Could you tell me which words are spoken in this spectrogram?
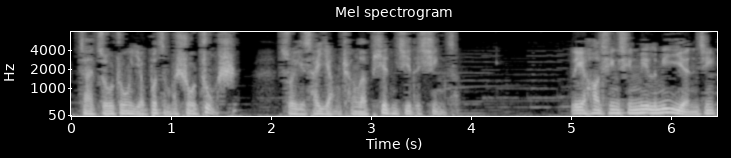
在族中也不怎么受重视，所以才养成了偏激的性子。”李浩轻轻眯了眯眼睛，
